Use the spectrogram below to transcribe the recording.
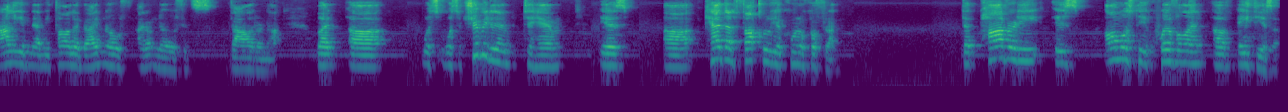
Ali ibn Abi Talib. I don't know if I don't know if it's valid or not, but uh, what's, what's attributed to him is uh, كاد الفقر يكون كفرا that poverty is almost the equivalent of atheism.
